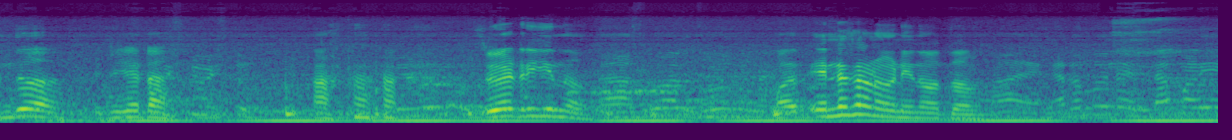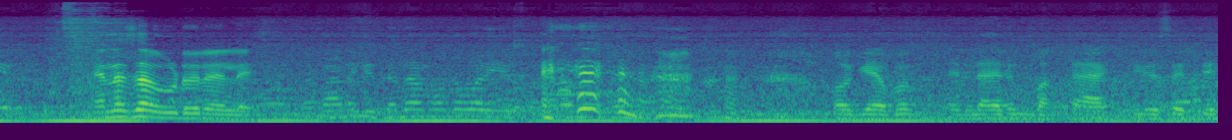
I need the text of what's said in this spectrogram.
എന്തുവാ? ഇത് ചേട്ടാ? സുഖമായിട്ടിരിക്കുന്നു എൻ എസ് ആണോ പണി മൊത്തം? എൻ എസ് ആ കൂടുതലല്ലേ? ഓക്കെ അപ്പം എല്ലാവരും പക്ക ആക്റ്റീവ് സെറ്റ്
